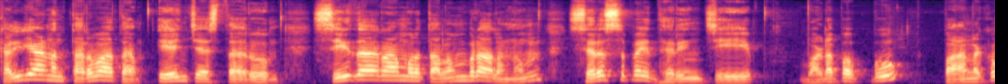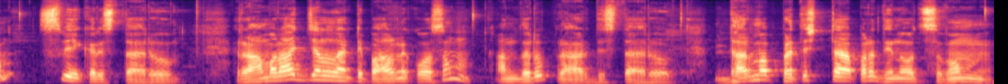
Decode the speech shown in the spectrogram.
కళ్యాణం తర్వాత ఏం చేస్తారు? సీతారాముల తలంబ్రాలను శిరస్సుపై ధరించి వడపప్పు పానకం స్వీకరిస్తారు. రామరాజ్యం లాంటి పాలన కోసం అందరూ ప్రార్థిస్తారు. ధర్మ ప్రతిష్టాపన దినోత్సవం.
